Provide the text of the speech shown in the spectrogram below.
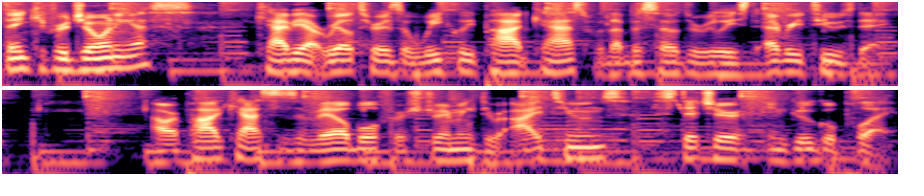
Thank you for joining us. Caveat Realtor is a weekly podcast with episodes released every Tuesday. Our podcast is available for streaming through iTunes, Stitcher, and Google Play.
